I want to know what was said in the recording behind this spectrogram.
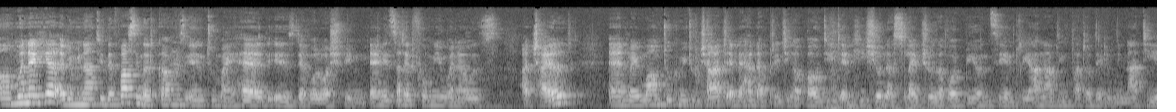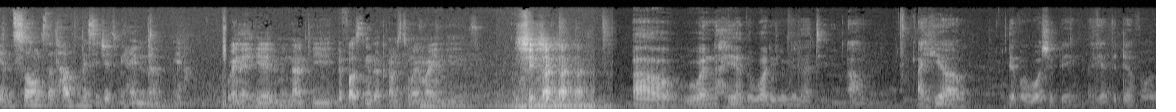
Um, when I hear Illuminati, the first thing that comes into my head is devil worshipping, and it started for me when I was a child. And my mom took me to church, and I had a preaching about it, and he showed us slideshows about Beyonce and Rihanna being part of the Illuminati and songs that have messages behind them. Yeah. When I hear Illuminati, the first thing that comes to my mind is Shaitan. Uh, when I hear the word Illuminati, um, I hear devil worshipping, I hear the devil,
